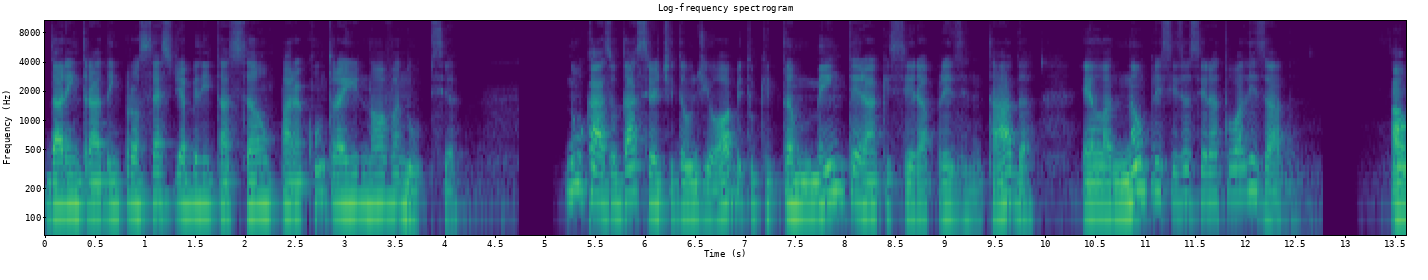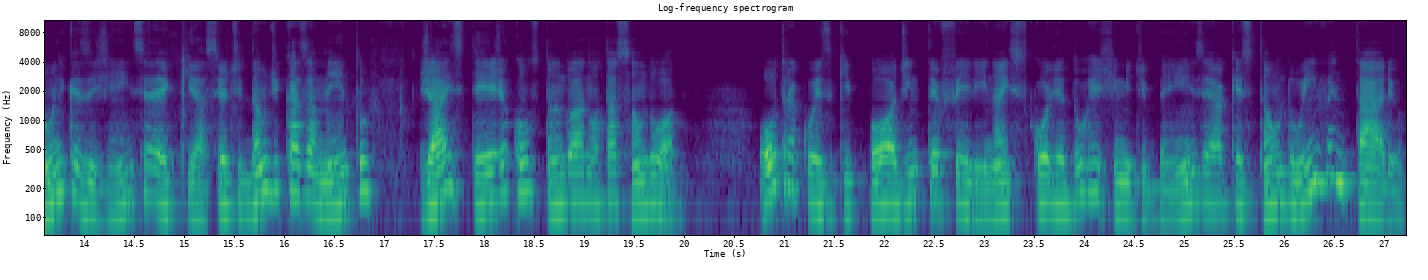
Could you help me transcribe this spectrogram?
dar entrada em processo de habilitação para contrair nova núpcia. No caso da certidão de óbito, que também terá que ser apresentada, ela não precisa ser atualizada. A única exigência é que a certidão de casamento já esteja constando a anotação do óbito. Outra coisa que pode interferir na escolha do regime de bens é a questão do inventário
